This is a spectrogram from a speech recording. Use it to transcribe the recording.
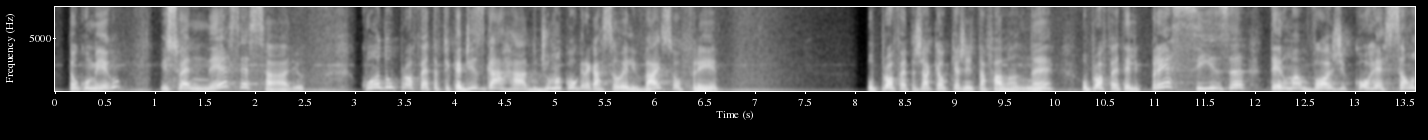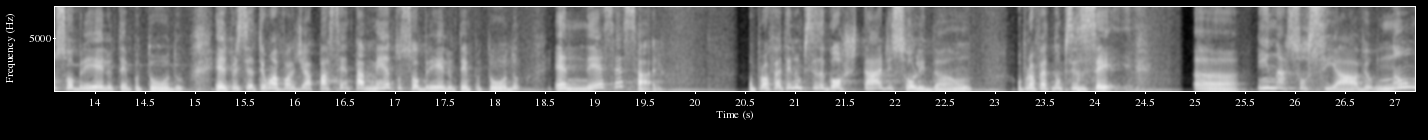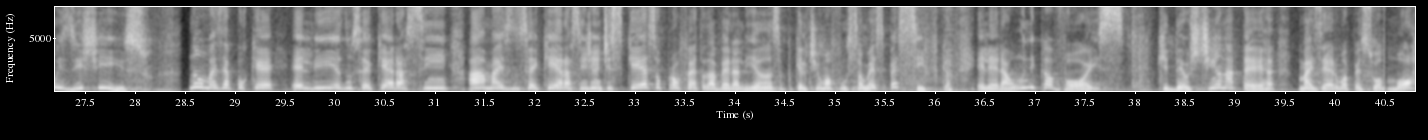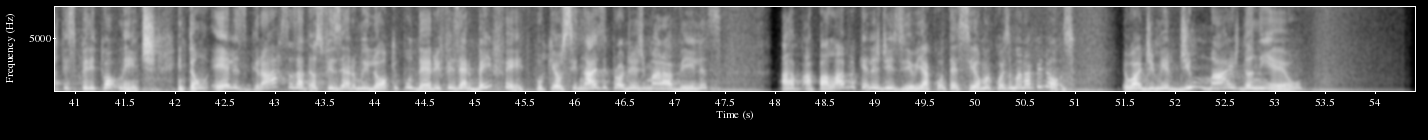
Estão comigo? Isso é necessário. Quando um profeta fica desgarrado de uma congregação, ele vai sofrer. O profeta, já que é o que a gente está falando, né? O profeta, ele precisa ter uma voz de correção sobre ele o tempo todo. Ele precisa ter uma voz de apacentamento sobre ele o tempo todo. É necessário. O profeta ele não precisa gostar de solidão. O profeta não precisa ser uh, inassociável. Não existe isso. Não, mas é porque Elias não sei o que era assim. Ah, mas não sei o que era assim. Gente, esqueça o profeta da velha aliança, porque ele tinha uma função específica. Ele era a única voz que Deus tinha na terra, mas era uma pessoa morta espiritualmente. Então, eles, graças a Deus, fizeram o melhor que puderam e fizeram bem feito, porque os sinais e prodígios de maravilhas, a, a palavra que eles diziam e acontecia é uma coisa maravilhosa. Eu admiro demais Daniel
